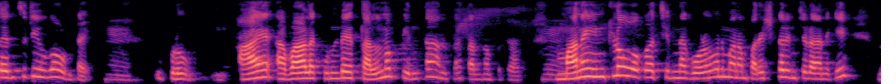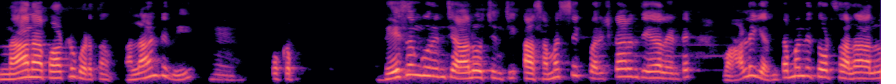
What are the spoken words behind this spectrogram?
sensitive గా ఉంటాయి ఇప్పుడు ఆయన వాళ్ళకు ఉండే తలనొప్పి ఇంత అంత తలనొప్పి కాదు. మన ఇంట్లో ఒక చిన్న గొడవను మనం పరిష్కరించడానికి నానా పాటలు పడతాం. అలాంటిది ఒక దేశం గురించి ఆలోచించి ఆ సమస్యకి పరిష్కారం చేయాలంటే వాళ్ళు ఎంతమందితో సలహాలు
